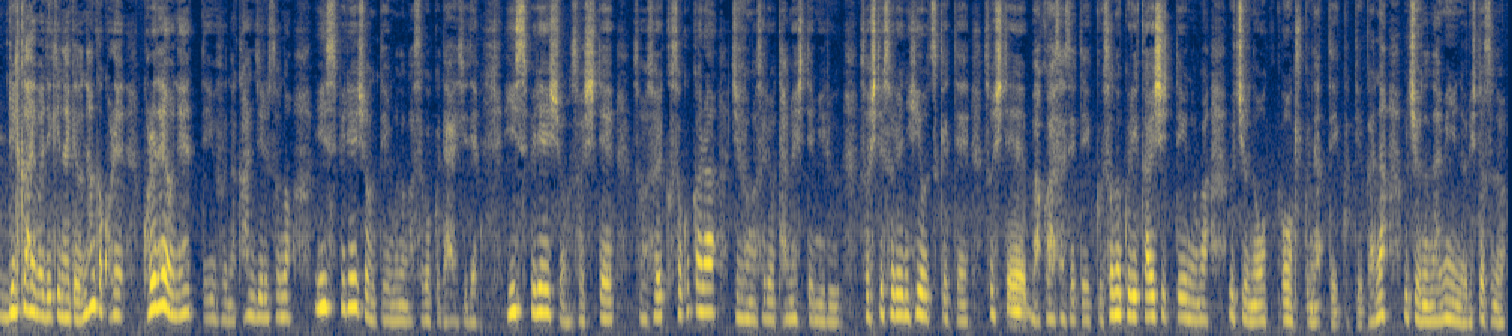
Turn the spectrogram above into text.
理解はできないけどなんかこれこれだよねっていう風な感じるそのインスピレーションっていうものがすごく大事でインスピレーションそしてそそれそこから自分がそれを試してみる。そしてそれに火をつけてそして爆破させていく。その繰り返しっていうのが宇宙の大きくなっていくっていうかな。宇宙の波に乗る一つの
